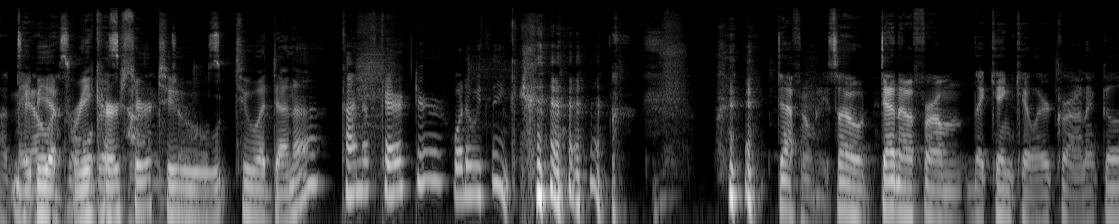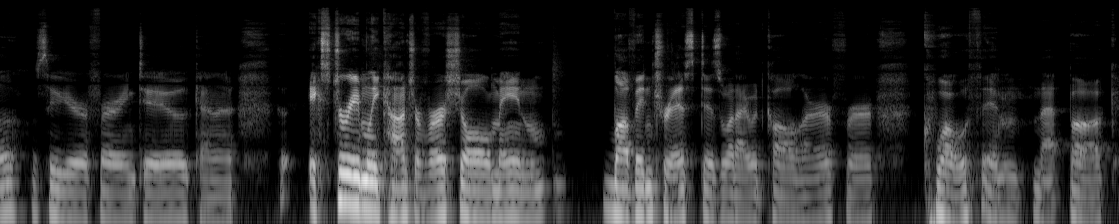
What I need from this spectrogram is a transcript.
a maybe a precursor time, to Jules. to Denna kind of character. What do we think? Definitely. So Denna from the Kingkiller Chronicle is who you're referring to. Kind of extremely controversial main love interest is what I would call her for Kvothe in that book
